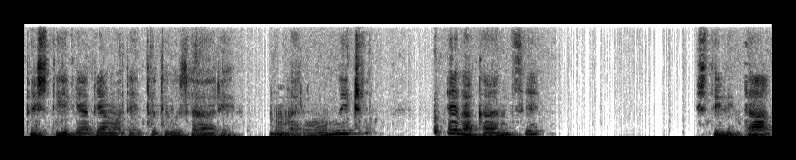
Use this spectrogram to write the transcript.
Festivi abbiamo detto di usare numero 11 e vacanze festività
